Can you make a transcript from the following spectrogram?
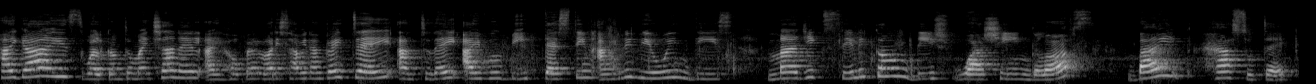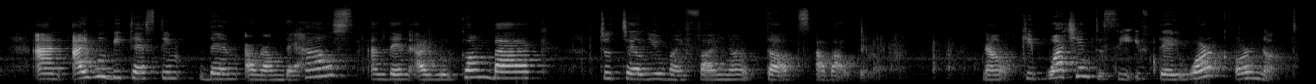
Hi guys, welcome to my channel. I hope everybody's having a great day and today I will be testing and reviewing these Magic Silicone Dishwashing Gloves by Hatsutec and I will be testing them around the house and then I will come back to tell you my final thoughts about them. Now keep watching to see if they work or not.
